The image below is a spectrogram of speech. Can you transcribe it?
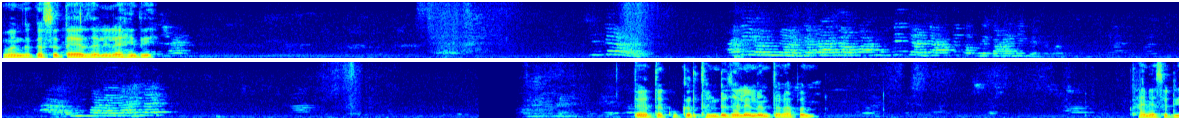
वांगं कसं तयार झालेलं आहे ते. तर आता कुकर थंड झाल्यानंतर आपण खाण्यासाठी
